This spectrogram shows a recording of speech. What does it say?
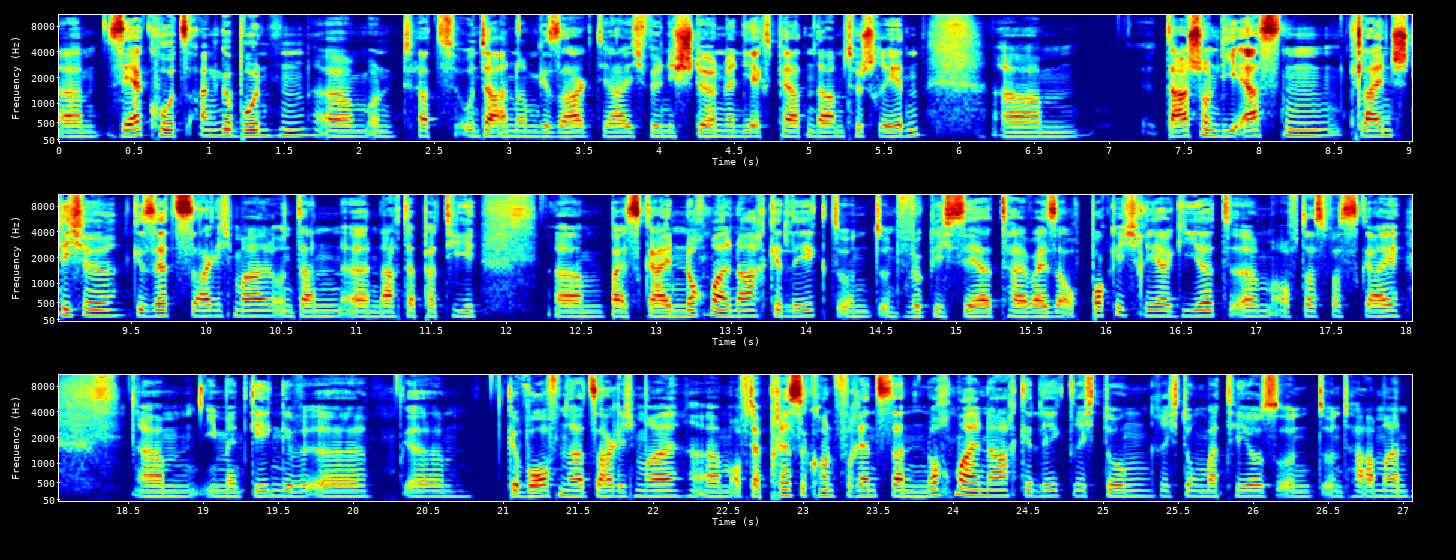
ähm, sehr kurz angebunden ähm, und hat unter anderem gesagt, ja, ich will nicht stören, wenn die Experten da am Tisch reden. Ähm, da schon die ersten kleinen Stiche gesetzt, sage ich mal, und dann äh, nach der Partie ähm, bei Sky nochmal nachgelegt und, und wirklich sehr teilweise auch bockig reagiert ähm, auf das, was Sky ähm, ihm entgegengeworfen äh, äh, hat, sage ich mal. Ähm, auf der Pressekonferenz dann nochmal nachgelegt Richtung, Richtung Matthäus und, und Hamann.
